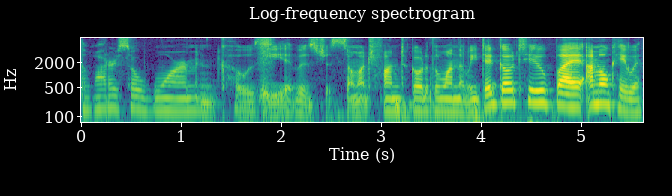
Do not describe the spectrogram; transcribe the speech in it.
the water's so warm and cozy. It was just so much fun to go to the one that we did go to, but I'm okay with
